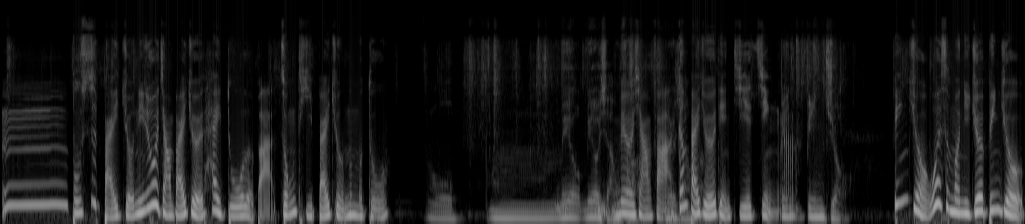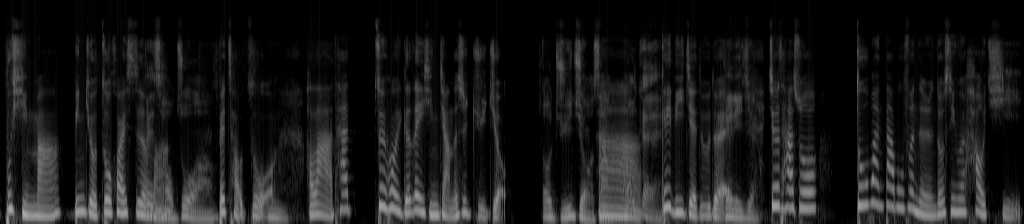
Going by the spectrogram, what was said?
嗯，不是白酒。你如果讲白酒也太多了吧？总体白酒那么多，我。嗯，没有没有想法，没有想法，跟白酒有点接近。冰冰酒，冰酒，为什么你觉得冰酒不行吗？冰酒做坏事了吗？被炒作啊，被炒作。嗯、好啦，它最后一个类型讲的是橘酒。哦，橘酒上、啊、OK，可以理解对不对？可以理解。就是他说，多半大部分的人都是因为好奇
